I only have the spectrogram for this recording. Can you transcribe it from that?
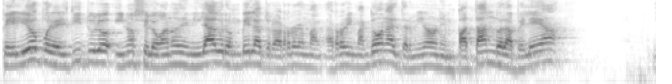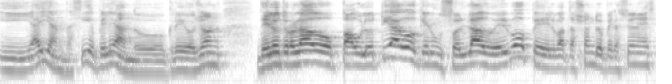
peleó por el título y no se lo ganó de milagro en Bellator a Rory, McDonald, terminaron empatando la pelea Y ahí anda, sigue peleando, creo John. Del otro lado, Paulo Tiago, que era un soldado del BOPE, del Batallón de Operaciones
